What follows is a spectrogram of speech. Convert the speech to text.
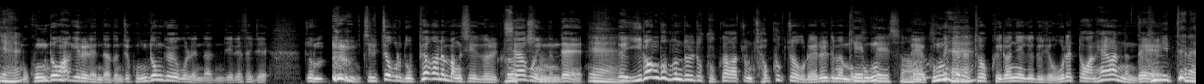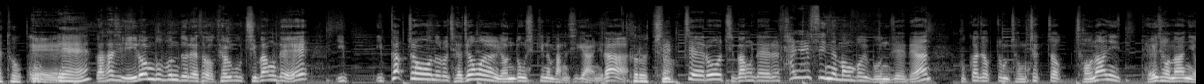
예. 뭐 공동 학위를 낸다든지 공동 교육을 낸다든지 이래서 이제 좀 질적으로 높여가는 방식을 그렇죠. 취하고 있는데 예. 이런 부분들도 국가가 좀 적극적으로 예를 들면 뭐 국. 네, 국립대 예. 네트워크 이런 얘기도 이제 오랫동안 해왔는데 국립대 네트워크. 예. 예. 그러니까 사실 이런 부분들에서 결국 지방대에 입, 입학 정원으로 재정을 연동시키는 방식이 아니라 그렇죠. 실제로 지방대를 살릴 수 있는 방법이 뭔지에 대한 국가적 좀 정책적 전환이 대전환이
